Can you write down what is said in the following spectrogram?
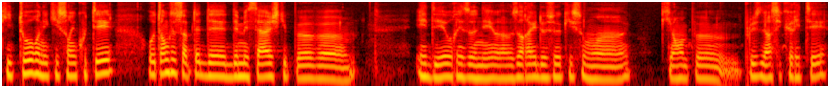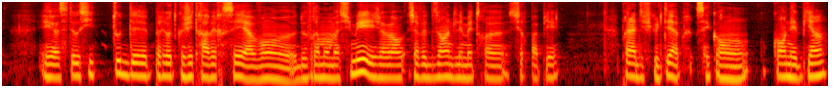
qui tournent et qui sont écoutées, autant que ce soit peut-être des, messages qui peuvent euh, aider ou résonner aux oreilles de ceux qui, sont, euh, qui ont un peu plus d'insécurité. Et c'était aussi toutes des périodes que j'ai traversées avant de vraiment m'assumer et j'avais besoin de les mettre sur papier. Après, la difficulté, c'est quand, quand on est bien,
